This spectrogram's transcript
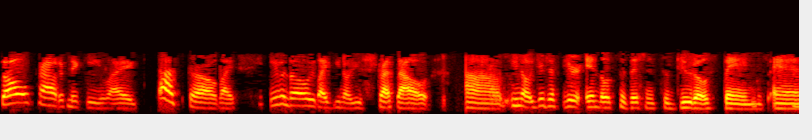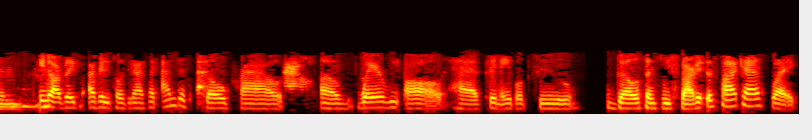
so proud of Nikki. Like yes, girl. Like even though like you know you stress out um, you know, you're just you're in those positions to do those things, and mm-hmm. you know, I really I really told you guys like I'm just so proud of where we all have been able to go since we started this podcast. Like,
